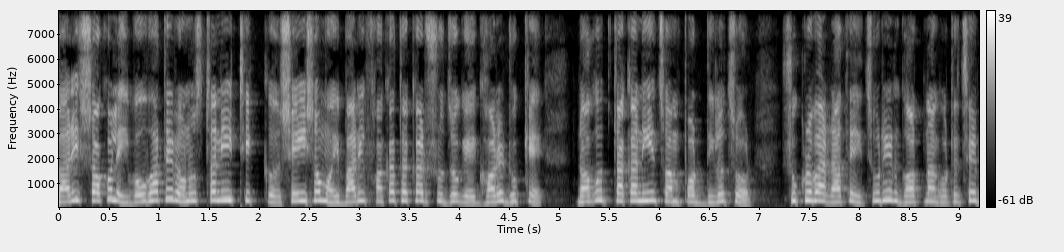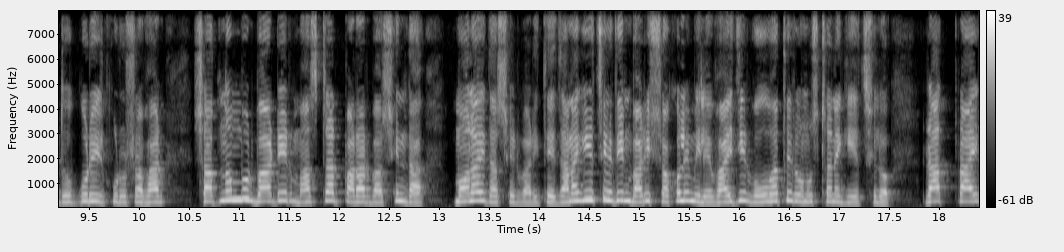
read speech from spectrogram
বাড়ির সকলেই বৌভাতের অনুষ্ঠানেই ঠিক সেই সময় বাড়ি ফাঁকা থাকার সুযোগে ঘরে ঢুকে নগদ টাকা নিয়ে চম্পট দিল চোর। শুক্রবার রাতেই চুরির ঘটনা ঘটেছে ধূপগুড়ির পুরসভার সাত নম্বর বার্ডের মাস্টার পাড়ার বাসিন্দা মলয় দাসের বাড়িতে। জানা গিয়েছে, এদিন বাড়ির সকলে মিলে ভাইজির বৌভাতের অনুষ্ঠানে গিয়েছিল। রাত প্রায়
